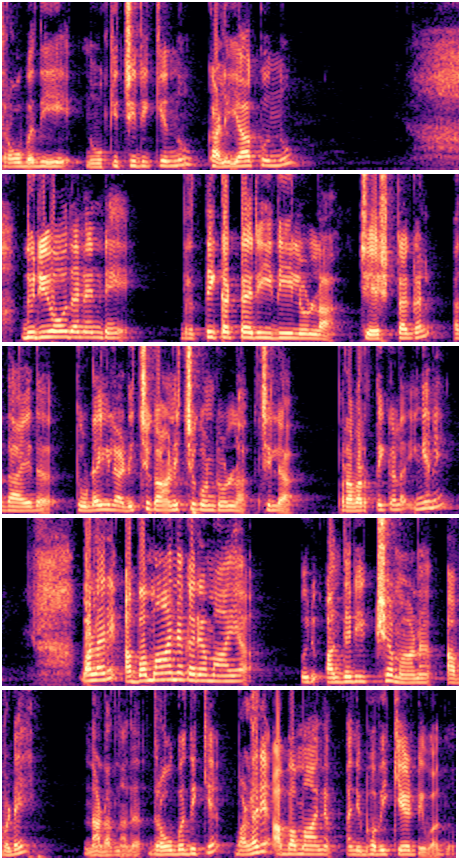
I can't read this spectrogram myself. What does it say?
ദ്രൗപദിയെ നോക്കിച്ചിരിക്കുന്നു കളിയാക്കുന്നു. ദുര്യോധനന്റെ വൃത്തികെട്ട രീതിയിലുള്ള ചേഷ്ടകൾ അതായത് തുടയിൽ അടിച്ചു കാണിച്ചുകൊണ്ടുള്ള ചില പ്രവർത്തികൾ ഇങ്ങനെ വളരെ അപമാനകരമായ ഒരു അന്തരീക്ഷമാണ് അവിടെ നടന്നത്. ദ്രൗപദിക്ക് വളരെ അപമാനം അനുഭവിക്കേണ്ടി വന്നു.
